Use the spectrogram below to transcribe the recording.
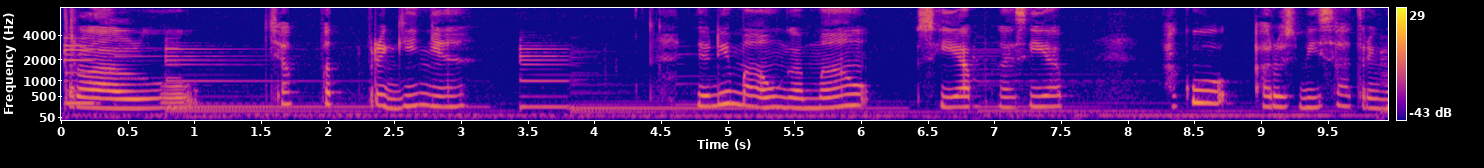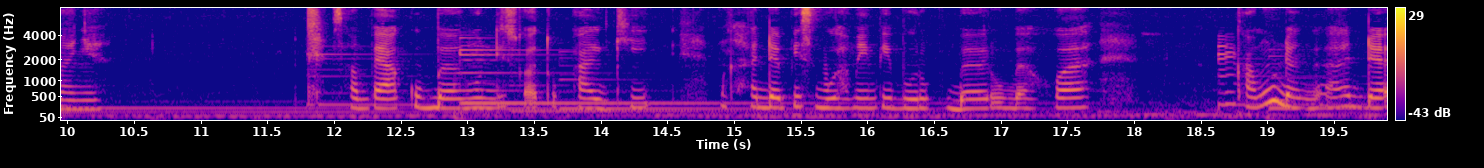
terlalu cepet perginya. Jadi mau nggak mau siap nggak siap aku harus bisa terimanya sampai aku bangun di suatu pagi menghadapi sebuah mimpi buruk baru bahwa kamu udah gak ada.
